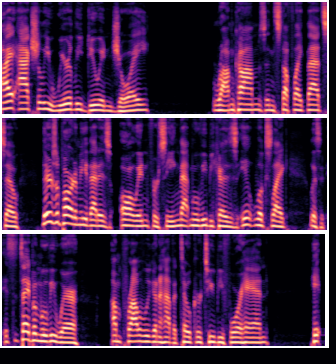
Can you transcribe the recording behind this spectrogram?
I actually weirdly do enjoy rom coms and stuff like that. So there's a part of me that is all in for seeing that movie because it looks like, listen, it's the type of movie where I'm probably going to have a toke or two beforehand, hit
